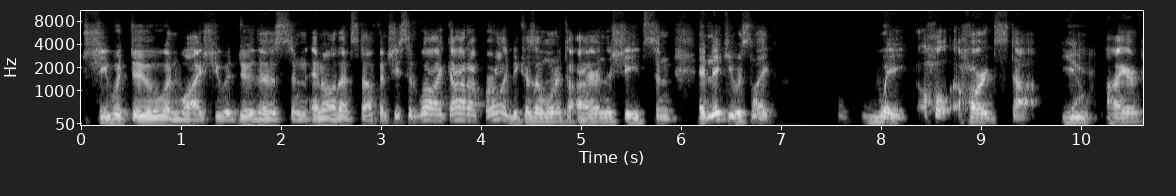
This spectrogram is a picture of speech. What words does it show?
she would do and why she would do this and, and all that stuff. And she said, well, I got up early because I wanted to iron the sheets. And, and Nikki was like, wait, hard stop. You Yeah. iron?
